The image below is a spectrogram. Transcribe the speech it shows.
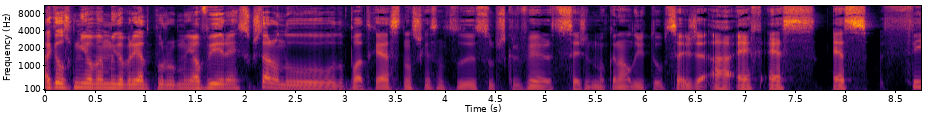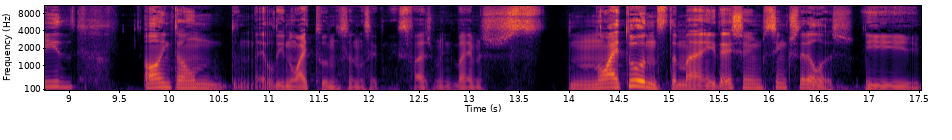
Aqueles que me ouvem, muito obrigado por me ouvirem. Se gostaram do, do podcast, não se esqueçam de subscrever, seja no meu canal do YouTube, seja a RSS Feed, ou então ali no iTunes. Eu não sei como é que se faz muito bem, mas no iTunes também. E deixem 5 estrelas. E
